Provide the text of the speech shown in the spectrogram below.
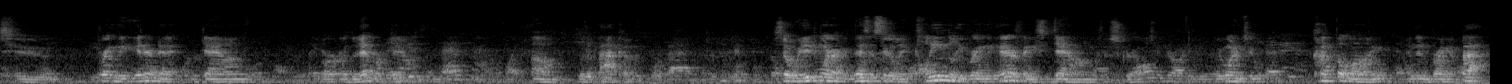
to bring the internet down or, or the network down um, with a backhoe. So we didn't want to necessarily cleanly bring the interface down with a script. We wanted to cut the line and then bring it back.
